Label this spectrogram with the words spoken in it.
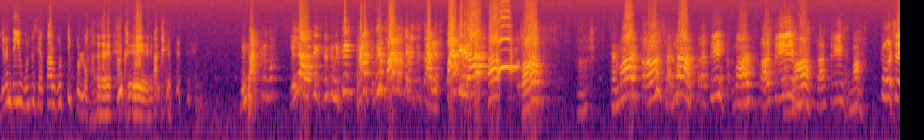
இரண்டையும் ஒன்று சேர்த்தால் ஒட்டிக் கொள்ளும் என்ன அக்கிரமம் எல்லாவற்றையும் தின்று விட்டு கணக்கு வெறும் பாத்திரத்தை வைத்திருக்கிறார்கள். பார்த்தீர்களா? சர்மா சர்மா சாஸ்திரி சர்மா சாஸ்திரி ஆ. சாஸ்திரி சர்மா தோசை.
